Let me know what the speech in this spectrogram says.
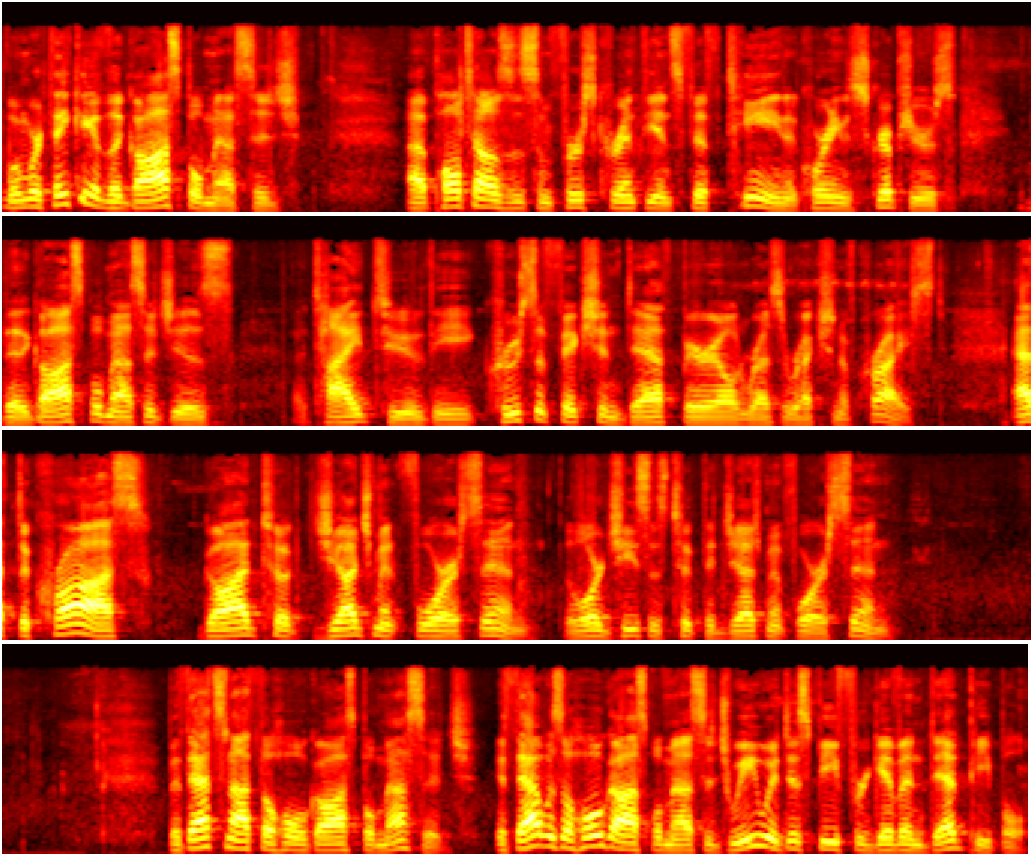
when we're thinking of the gospel message, uh, Paul tells us in 1 Corinthians 15, according to scriptures, the gospel message is tied to the crucifixion, death, burial, and resurrection of Christ. At the cross, God took judgment for our sin. The Lord Jesus took the judgment for our sin. But that's not the whole gospel message. If that was a whole gospel message, we would just be forgiven dead people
